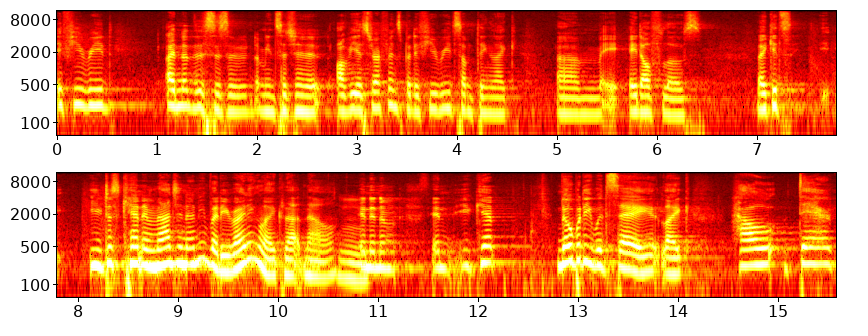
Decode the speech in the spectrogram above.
if you read, I know this is a, I mean, such an obvious reference, but if you read something like um, Adolf Loos, like it's, you just can't imagine anybody writing like that now. In an, in you can't. Nobody would say like, how dare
